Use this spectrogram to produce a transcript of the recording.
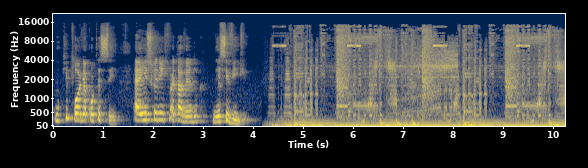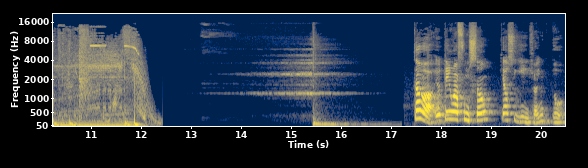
o que pode acontecer? É isso que a gente vai estar vendo nesse vídeo. Então, ó, eu tenho uma função que é o seguinte, ó,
